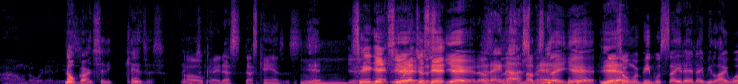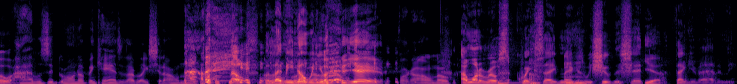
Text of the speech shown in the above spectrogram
I don't know where that is. No, Garden City, Kansas. I think it Oh, was okay. That's that's Kansas. Yeah. Yeah. See again, see what I just that's- did? Yeah, that's, ain't that's us, another man. state. Yeah. Yeah. So when people say that, they be like, "Well, how was it growing up in Kansas?" I'm like, "Shit, I don't know." no, but let me know when you go. yeah. Fuck, I don't know. I want a real quick quick segment because we shooting this shit. Yeah. Thank you for having me.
